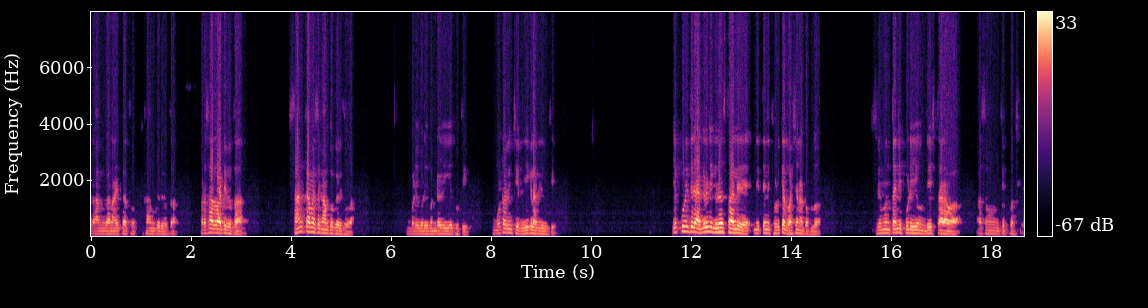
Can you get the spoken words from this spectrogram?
रामगाण ऐकत होत काम करीत होता. प्रसाद वाटीत होता. सांगकामाचं काम तो करीत होता. बडी बडी मंडळी येत होती. मोटारींची रीग लागली होती. एक कुणीतरी अग्रणी गृहस्थ आले आणि त्यांनी थोडक्यात भाषण आटोपलं. श्रीमंतांनी पुढे येऊन देश तारावा असं म्हणून ते बसले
